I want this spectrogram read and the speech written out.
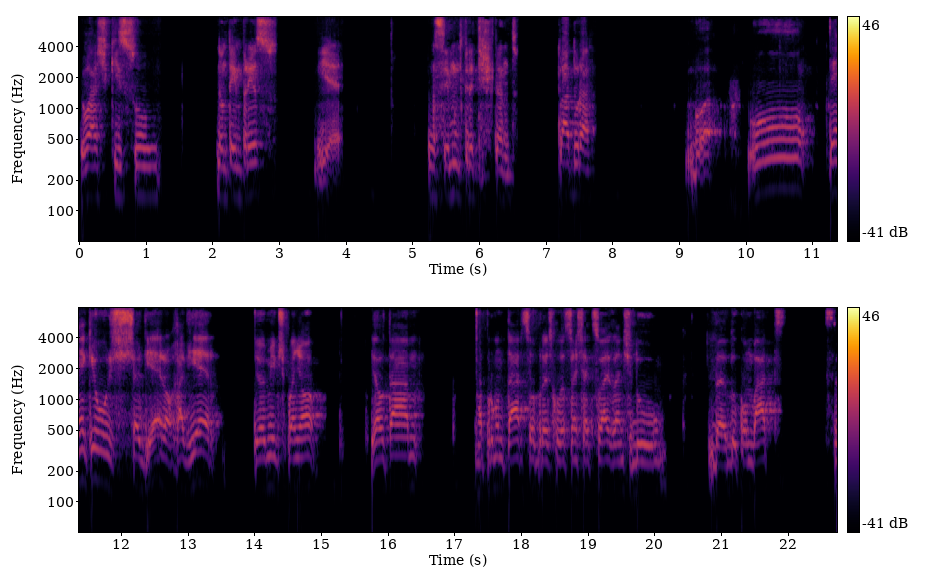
Eu acho que isso não tem preço e é. Vai ser muito gratificante. Estou a adorar. Boa. O... Tem aqui o Xavier, ou Javier, teu amigo espanhol. Ele está a perguntar sobre as relações sexuais antes do, da, do combate. Se,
